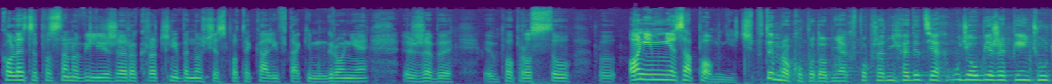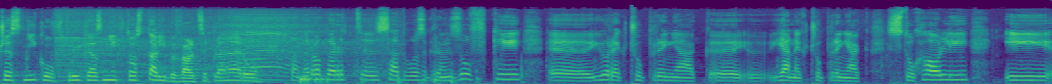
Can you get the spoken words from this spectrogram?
Koledzy postanowili, że rokrocznie będą się spotykali w takim gronie, żeby y, po prostu y, o nim nie zapomnieć. W tym roku, podobnie jak w poprzednich edycjach, udział bierze pięciu uczestników. Trójka z nich to stali bywalcy pleneru. Pan Robert y, Sadło z Gręzówki, Jurek Czupryniak, Janek Czupryniak z Tucholi i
